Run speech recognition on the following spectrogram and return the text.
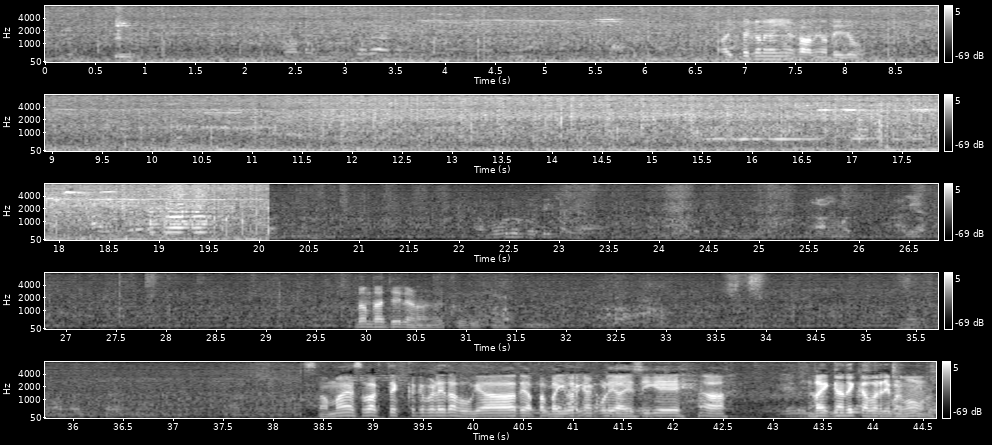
ਇੱਥੇ ਕਣਗਾਈਆਂ ਖਾਸੀਆਂ ਤੇਜ ਹੋ ਅੰਦਾਜ਼ਾ ਹੀ ਲੈਣਾ ਚੋਰੀ ਤੋਂ ਸਮਾਂ ਇਸ ਵਕਤ ਇੱਕ ਕੁ ਵੇਲੇ ਦਾ ਹੋ ਗਿਆ ਤੇ ਆਪਾਂ ਬਾਈ ਵਰਗਿਆਂ ਕੋਲੇ ਆਏ ਸੀਗੇ, ਆ ਬਾਈਕਾਂ ਦੇ ਕਵਰ ਜੇ ਬਣਵਾਉਣ।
